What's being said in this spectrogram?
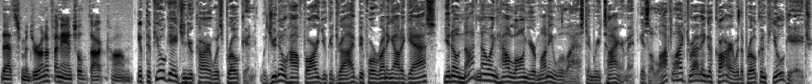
That's madronafinancial.com. If the fuel gauge in your car was broken, would you know how far you could drive before running out of gas? You know, not knowing how long your money will last in retirement is a lot like driving a car with a broken fuel gauge.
